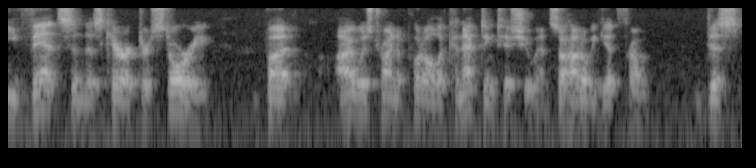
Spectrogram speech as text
events in this character's story, but I was trying to put all the connecting tissue in. So how do we get from this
